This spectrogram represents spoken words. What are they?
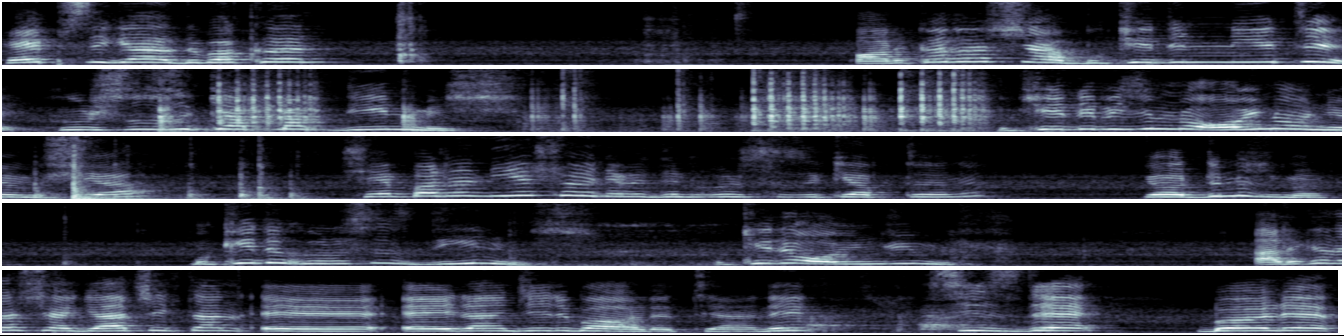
Hepsi geldi bakın. Arkadaşlar bu kedinin niyeti hırsızlık yapmak değilmiş. Bu kedi bizimle oyun oynuyormuş ya. Sen bana niye söylemedin hırsızlık yaptığını? Gördünüz mü? Bu kedi hırsız değilmiş. Bu kedi oyuncuymuş. Arkadaşlar gerçekten eee, eğlenceli bir alet yani. Siz de böyle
